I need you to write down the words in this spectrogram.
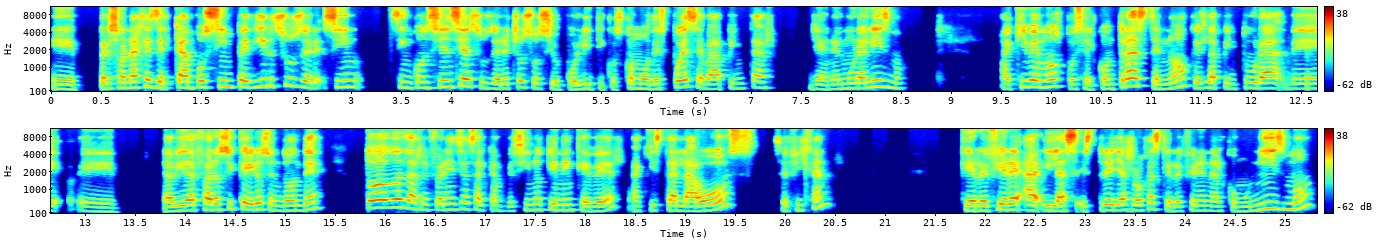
eh, personajes del campo sin pedir sus sin, sin conciencia de sus derechos sociopolíticos, como después se va a pintar ya en el muralismo. Aquí vemos pues el contraste, ¿no? Que es la pintura de eh, David Alfaro Siqueiros, en donde todas las referencias al campesino tienen que ver. Aquí está la hoz, ¿se fijan? Que refiere a, y las estrellas rojas que refieren al comunismo.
